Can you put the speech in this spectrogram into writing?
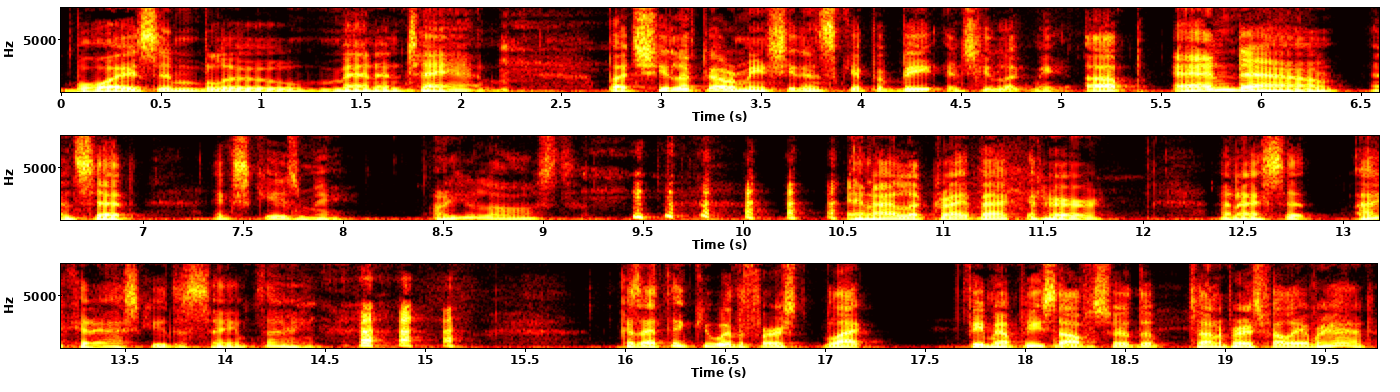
Boys in blue, men in tan. But she looked over me and she didn't skip a beat and she looked me up and down and said, Excuse me, are you lost? and I looked right back at her and I said, I could ask you the same thing. Because I think you were the first black female peace officer the town of Paris Valley ever had.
